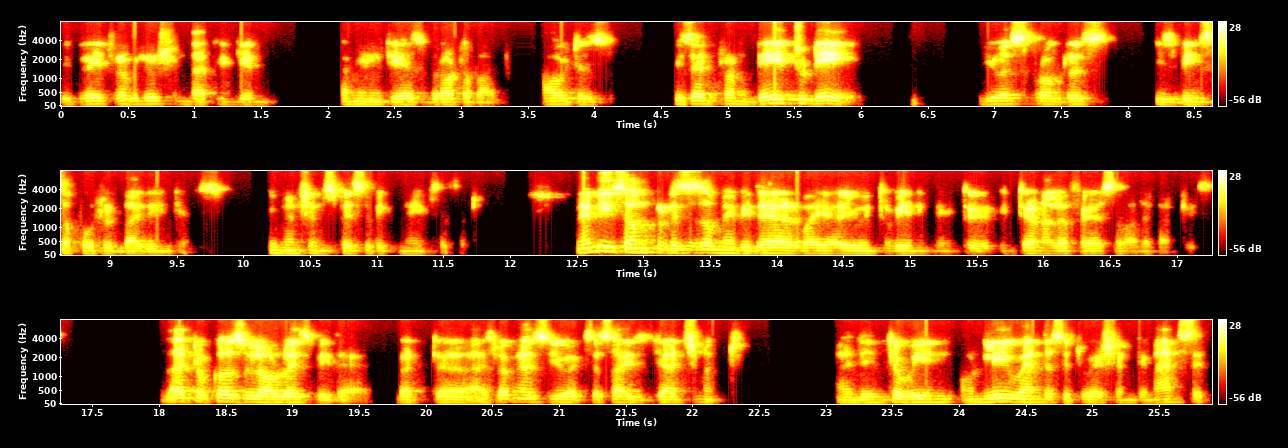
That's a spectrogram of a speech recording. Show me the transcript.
the great revolution that Indian community has brought about. How it is, he said, from day to day, US progress is being supported by the Indians. He mentioned specific names, etc. Maybe some criticism may be there. Why are you intervening in internal affairs of other countries? that of course will always be there. But uh, as long as you exercise judgment and intervene only when the situation demands it,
